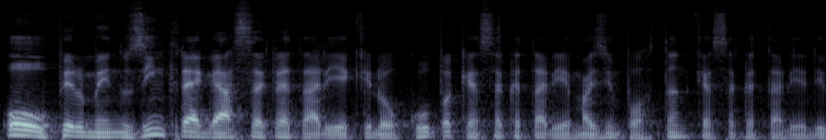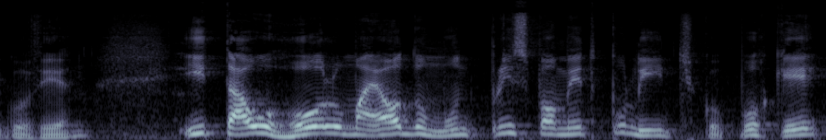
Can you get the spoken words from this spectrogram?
ou pelo menos entregar a secretaria que ele ocupa, que é a secretaria mais importante, que é a secretaria de governo, e está o rolo maior do mundo, principalmente político, porque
